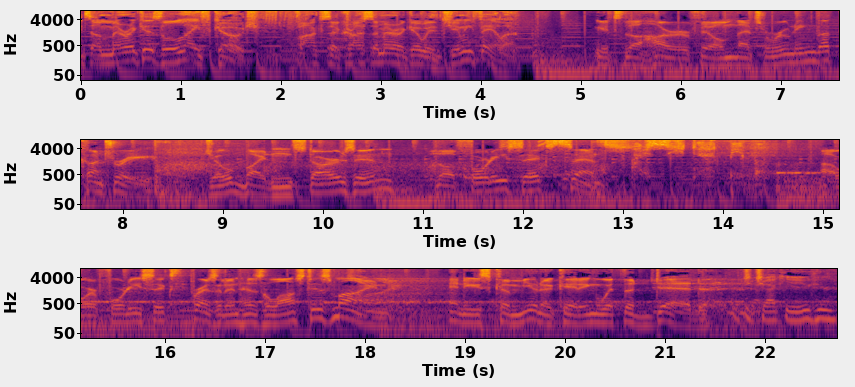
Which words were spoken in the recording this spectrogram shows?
It's America's Life Coach. Fox Across America with Jimmy Failla. It's the horror film that's ruining the country. Joe Biden stars in The 46th Sense. I see dead people. Our 46th president has lost his mind, and he's communicating with the dead. Jackie, are you here?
